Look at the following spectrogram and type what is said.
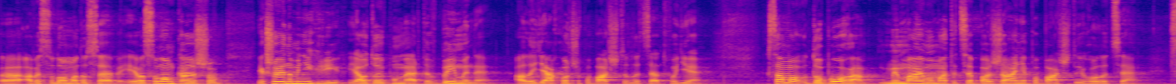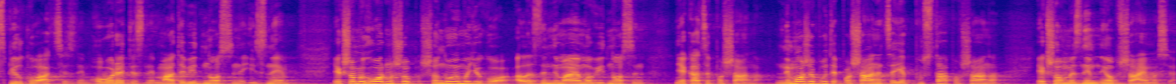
Авесолома до себе. І Авесолом каже, що якщо є на мені гріх, я готовий померти, вбий мене, але я хочу побачити лице Твоє. Так само до Бога ми маємо мати це бажання побачити Його лице, спілкуватися з ним, говорити з ним, мати відносини із ним. Якщо ми говоримо, що шануємо Його, але з ним не маємо відносин, яка це пошана? Не може бути пошани, це є пуста пошана, якщо ми з ним не общаємося.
